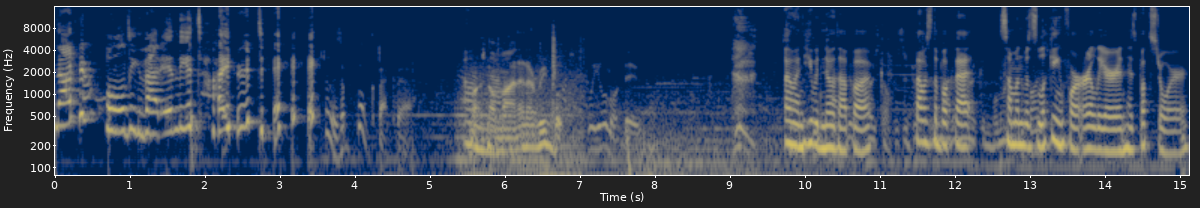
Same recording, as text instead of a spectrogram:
not him holding that in the entire day. Oh, there's a book back there. Oh, it's not no. mine. I don't read books. What you lot do? Oh, and he would know that book. That was the book that someone was looking for earlier in his bookstore.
